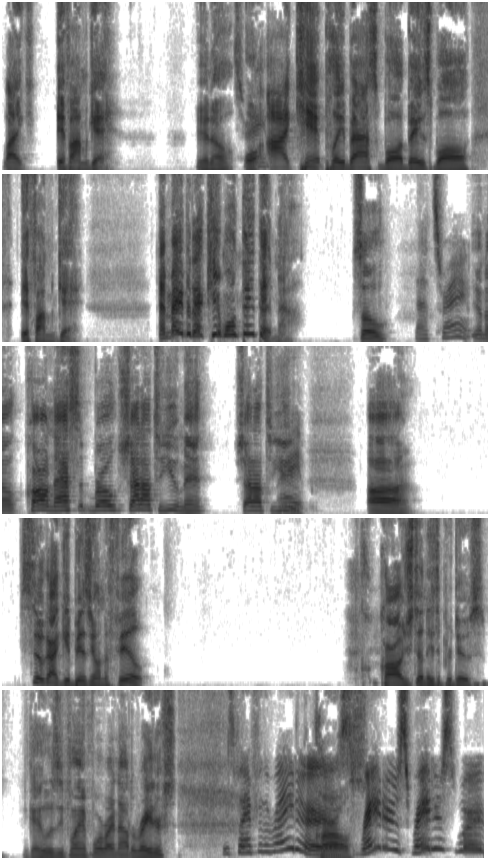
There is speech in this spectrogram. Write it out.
like if I'm gay you know, That's or. I can't play basketball or baseball if I'm gay. And maybe that kid won't think that now. So, That's right. you know, Carl Nassib, bro, shout out to you, man. Shout out to you. Uh still gotta get busy on the field. Carl, you still need to produce. Okay, who is he playing for right now? The Raiders? He's playing for the Raiders. Carl's- Raiders. Raiders were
